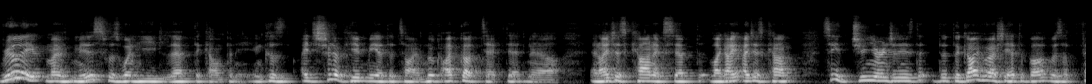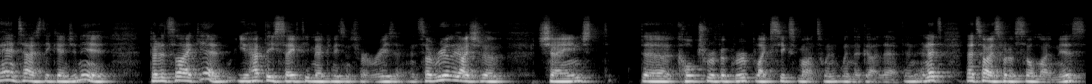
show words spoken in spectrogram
Really, my miss was when he left the company. And because it should have hit me at the time. Look, I've got tech debt now and I just can't accept, like, I, I just can't see junior engineers. The, the, the guy who actually had the bug was a fantastic engineer but it's like, yeah, you have these safety mechanisms for a reason. And so really I should have changed the culture of a group like six months when, when the guy left. And, and that's that's how I sort of saw my miss.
